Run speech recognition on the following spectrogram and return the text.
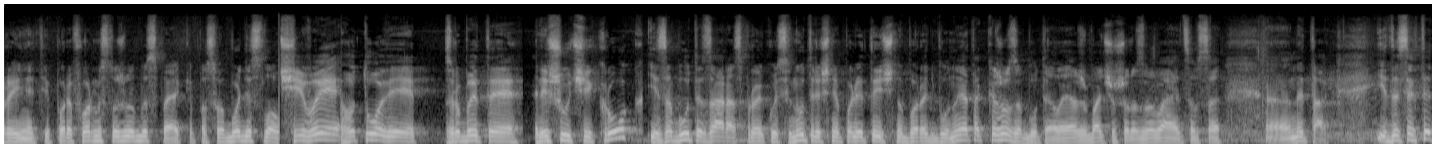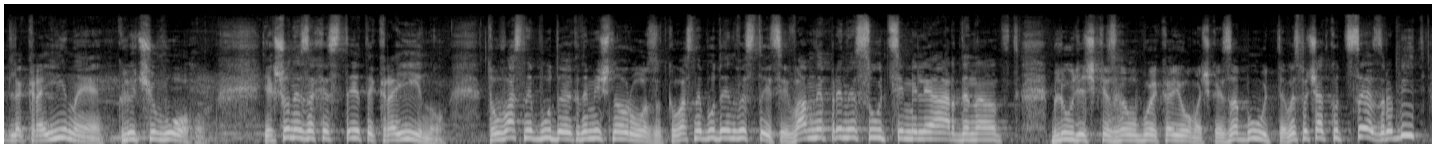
прийняті по реформі Служби безпеки, по свободі слова. Чи ви готові зробити рішучий крок і забути зараз про якусь внутрішньополітичну боротьбу. Ну я так кажу забути, але я вже бачу, що розвивається все е, не так. І досягти для країни ключового. Якщо не захистити країну, то у вас не буде економічного розвитку, у вас не буде інвестицій, вам не принесуть ці мільярди на блюдечки з голубою кайомочкою. Забудьте. Ви спочатку це зробіть,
